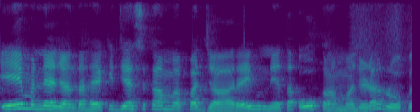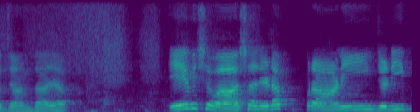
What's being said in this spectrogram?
ਇਹ ਮੰਨਿਆ ਜਾਂਦਾ ਹੈ ਕਿ ਜਿਸ ਕੰਮ ਆਪਾਂ ਜਾ ਰਹੇ ਹੁੰਨੇ ਆ ਤਾਂ ਉਹ ਕੰਮ ਆ ਜਿਹੜਾ ਰੁਕ ਜਾਂਦਾ ਆ। ਇਹ ਵਿਸ਼ਵਾਸ ਆ ਜਿਹੜਾ ਪੁਰਾਣੀ ਜਿਹੜੀ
